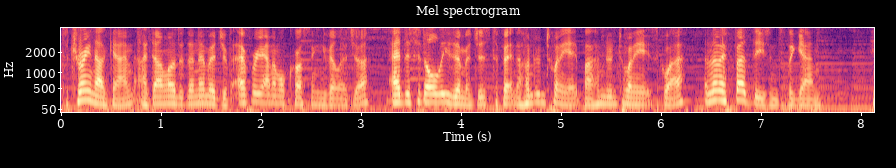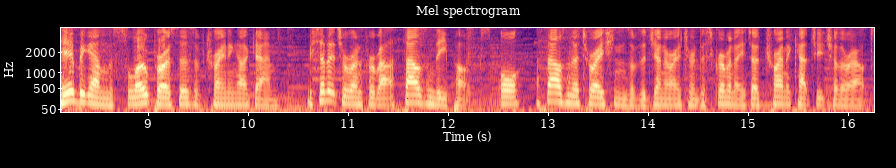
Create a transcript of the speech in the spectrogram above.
To train our GAN, I downloaded an image of every Animal Crossing villager, edited all these images to fit in 128 by 128 square, and then I fed these into the GAN. Here began the slow process of training our GAN. We set it to run for about a thousand epochs, or a thousand iterations of the generator and discriminator trying to catch each other out.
